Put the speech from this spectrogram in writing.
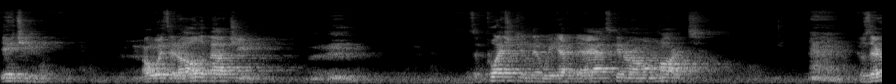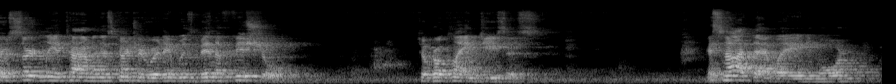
Did you? Or was it all about you? It's a question that we have to ask in our own hearts. Because there was certainly a time in this country when it was beneficial to proclaim Jesus. It's not that way anymore.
